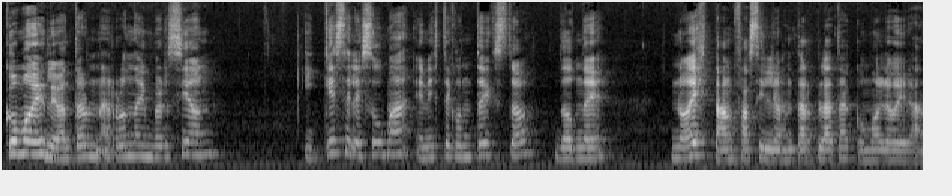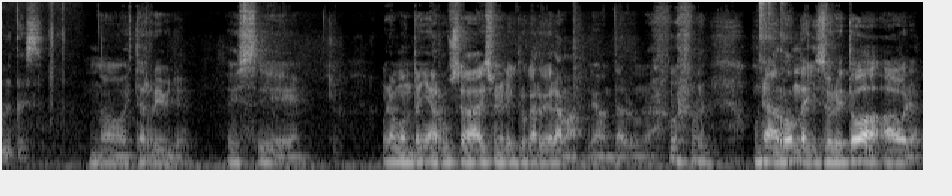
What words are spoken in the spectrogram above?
¿cómo es levantar una ronda de inversión y qué se le suma en este contexto donde no es tan fácil levantar plata como lo era antes. No, es terrible. Es eh, una montaña rusa, es un electrocardiograma levantar una, una, ronda y sobre todo ahora.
